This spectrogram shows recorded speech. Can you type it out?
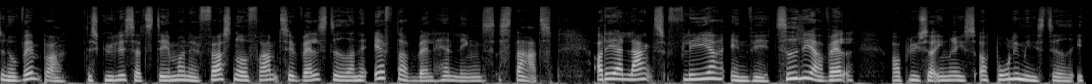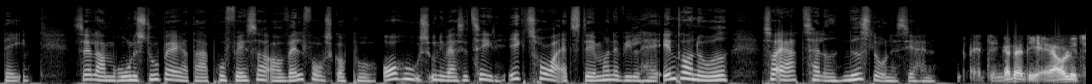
1. november. Det skyldes, at stemmerne først nåede frem til valgstederne efter valghandlingens start. Og det er langt flere end ved tidligere valg, oplyser Indrigs- og Boligministeriet i dag. Selvom Rune Stubager, der er professor og valgforsker på Aarhus Universitet, ikke tror, at stemmerne ville have ændret noget, så er tallet nedslående, siger han. Jeg tænker da, det er ærgerligt,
